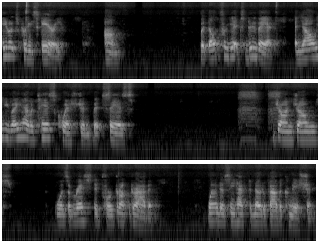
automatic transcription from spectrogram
He looks pretty scary. Um, but don't forget to do that. And y'all, you may have a test question that says, John Jones was arrested for drunk driving. When does he have to notify the commission?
